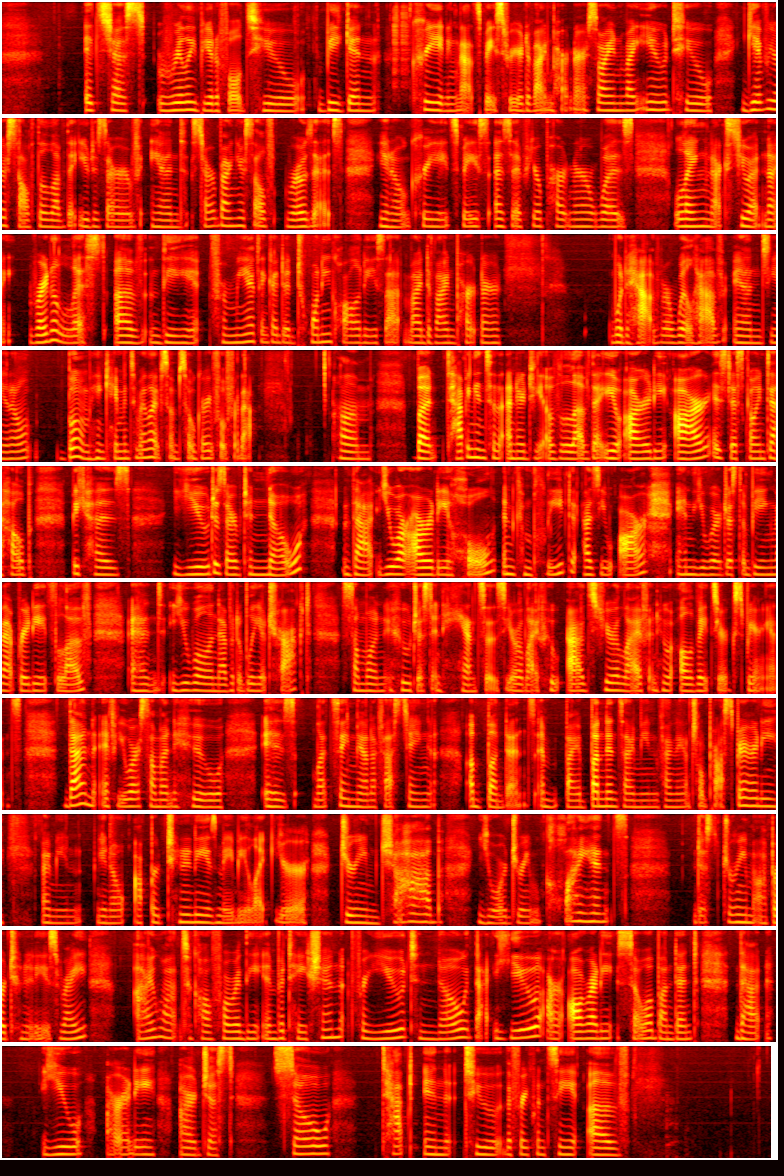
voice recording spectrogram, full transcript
it's just really beautiful to begin creating that space for your divine partner. So I invite you to give yourself the love that you deserve and start buying yourself roses. You know, create space as if your partner was laying next to you at night. Write a list of the, for me, I think I did 20 qualities that my divine partner would have or will have. And, you know, boom, he came into my life. So I'm so grateful for that. Um, but tapping into the energy of love that you already are is just going to help because you deserve to know that you are already whole and complete as you are, and you are just a being that radiates love, and you will inevitably attract someone who just enhances your life, who adds to your life, and who elevates your experience. Then, if you are someone who is, let's say, manifesting abundance, and by abundance, I mean financial prosperity. I mean, you know, opportunities, maybe like your dream job, your dream clients, just dream opportunities, right? I want to call forward the invitation for you to know that you are already so abundant that you already are just so tapped into the frequency of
